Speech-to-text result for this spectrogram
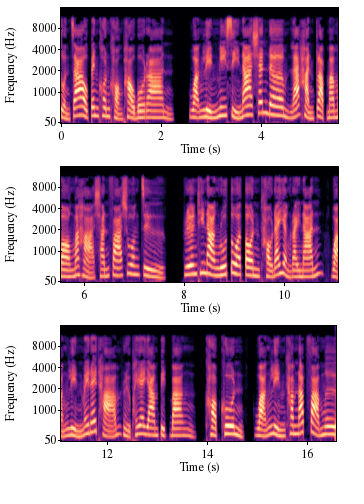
ส่วนเจ้าเป็นคนของเผ่าโบราณ หวังหลินมีสีหน้าเช่นเดิม และหันกลับมามองมหาชั้นฟ้าช่วงจือ เรื่องที่นางรู้ตัวตนเขาได้อย่างไรนั้น หวังหลินไม่ได้ถามหรือพยายามปิดบัง ขอบคุณ หวังหลินคำนับฝ่ามือ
